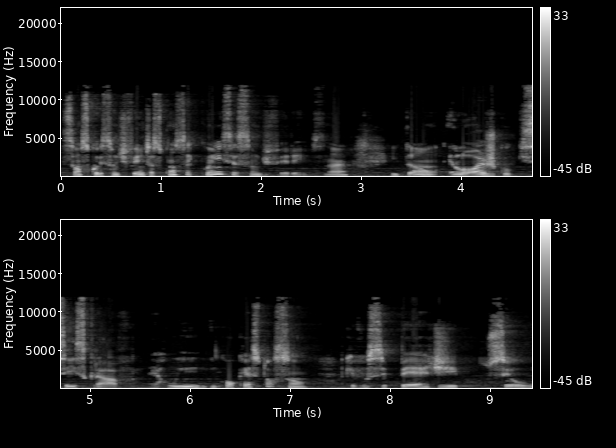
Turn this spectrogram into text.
são as coisas são diferentes, as consequências são diferentes, né? Então, é lógico que ser escravo é ruim em qualquer situação, porque você perde o seu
